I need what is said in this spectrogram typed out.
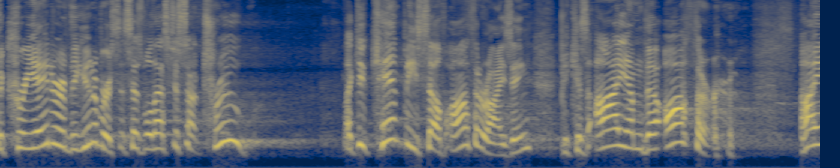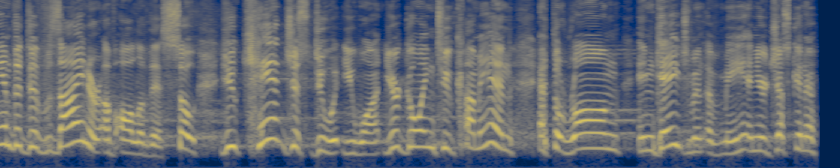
the Creator of the universe that says, well, that's just not true. Like, you can't be self authorizing because I am the author. I am the designer of all of this. So you can't just do what you want. You're going to come in at the wrong engagement of me and you're just going to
